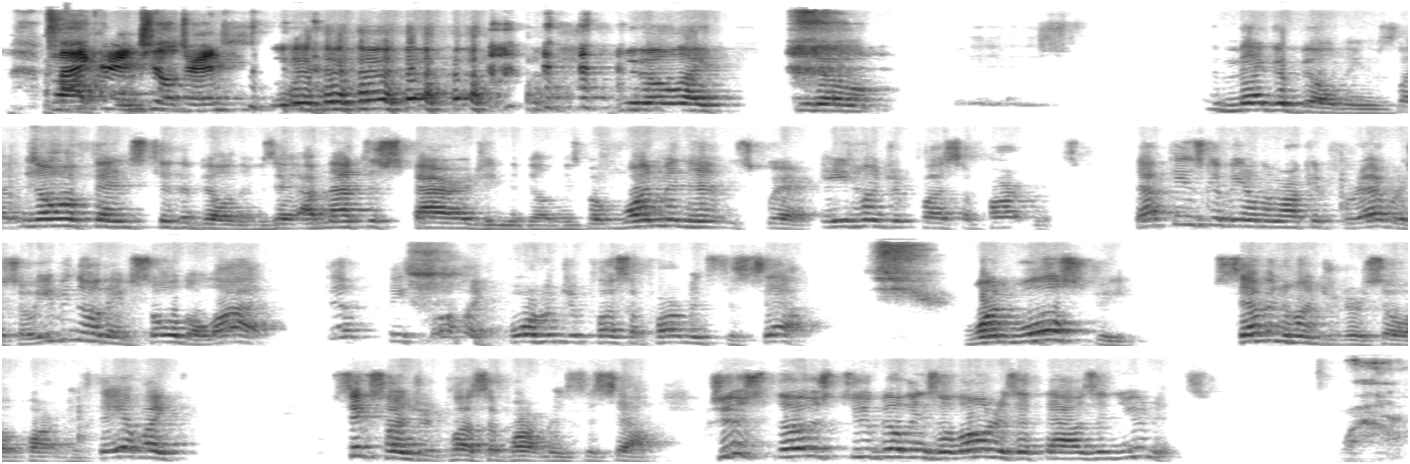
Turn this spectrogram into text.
my grandchildren. you know, like, you know, mega buildings, like no offense to the buildings. I'm not disparaging the buildings, but one Manhattan Square, 800 plus apartments. That thing's going to be on the market forever. So even though they've sold a lot, they sold like 400 plus apartments to sell. One Wall Street, 700 or so apartments. They have like 600 plus apartments to sell. Just those two buildings alone is a thousand units. Wow.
